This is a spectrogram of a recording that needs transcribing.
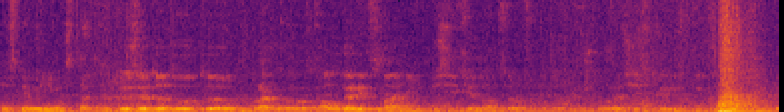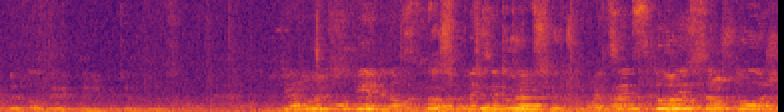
Если вы не устали. То есть этот вот э, э, алгоритм, они PCT надо сразу сказать, потому что в российской юрисдикции алгоритмы не патентуются. Я не уверена. Вот, У нас вот патентуется. Патентуется тоже.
